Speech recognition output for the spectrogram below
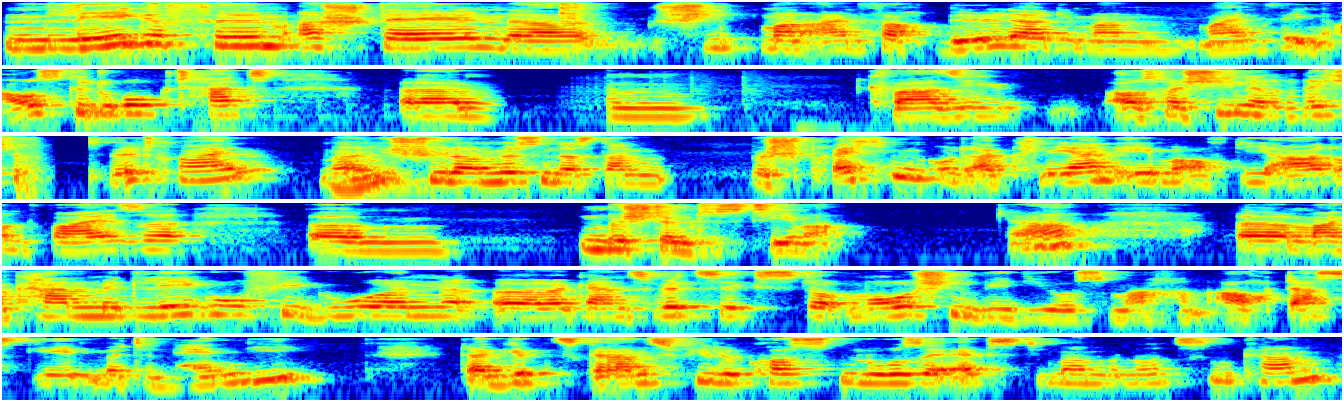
einen Legefilm erstellen, da schiebt man einfach Bilder, die man meinetwegen ausgedruckt hat, ähm, quasi aus verschiedenen Richtungen ins Bild rein. Ne? Mhm. Die Schüler müssen das dann besprechen und erklären eben auf die Art und Weise ähm, ein bestimmtes Thema. Ja? Äh, man kann mit Lego-Figuren äh, ganz witzig Stop-Motion-Videos machen. Auch das geht mit dem Handy. Da gibt es ganz viele kostenlose Apps, die man benutzen kann.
